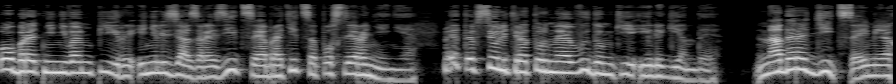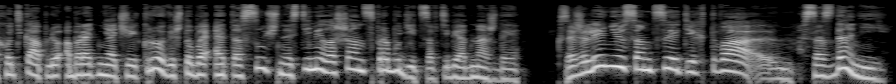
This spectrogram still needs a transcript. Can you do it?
Оборотни не вампиры, и нельзя заразиться и обратиться после ранения. Это все литературные выдумки и легенды. Надо родиться, имея хоть каплю оборотнячей крови, чтобы эта сущность имела шанс пробудиться в тебе однажды. К сожалению, самцы этих тва... Э, созданий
